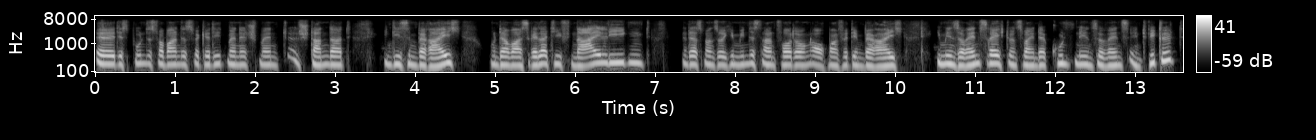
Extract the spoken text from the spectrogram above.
äh, des Bundesverbandes für Kreditmanagement äh, Standard in diesem Bereich. Und da war es relativ naheliegend, dass man solche Mindestanforderungen auch mal für den Bereich im Insolvenzrecht und zwar in der Kundeninsolvenz entwickelt.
